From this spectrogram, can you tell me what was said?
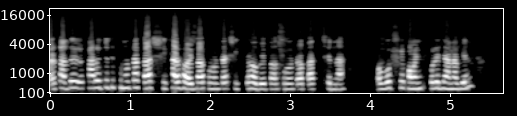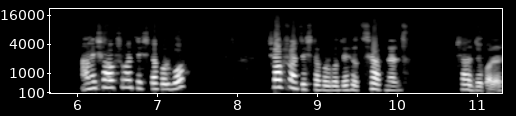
আর কাদের কারও যদি কোনোটা কাজ শেখার হয় বা কোনোটা শিখতে হবে বা কোনোটা পাচ্ছেন না, অবশ্যই কমেন্ট করে জানাবেন। আমি সব সময় চেষ্টা করব সব সময় চেষ্টা করব যে হচ্ছে আপনার সাহায্য করার।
